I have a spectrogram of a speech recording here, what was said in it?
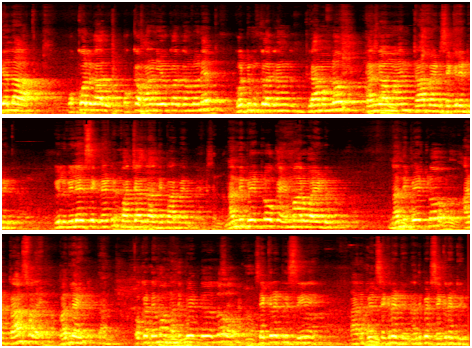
ఇవాళ ఒక్కోళ్ళు కాదు ఒక్క మన నియోజకవర్గంలోనే గొడ్డిముక్కల గ్రా- గ్రామంలో గంగామన్ ట్రాప్ అండ్ సెక్రటరీ. వీళ్ళు విలేజ్ సెక్రటరీ పంచాయతీరాజ్ డిపార్ట్మెంట్. నందిపేటలో ఒక ఎంఆర్ఓ అయ్యిండు. నందిపేటలో ఆయన ట్రాన్స్ఫర్ అయ్యింది బదిలీ అయింది ఒకటేమో నందిపేటలో సెక్రటరీ శ్రీ ఆయన పేరు సెక్రటరీ నందిపేట సెక్రటరీ.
